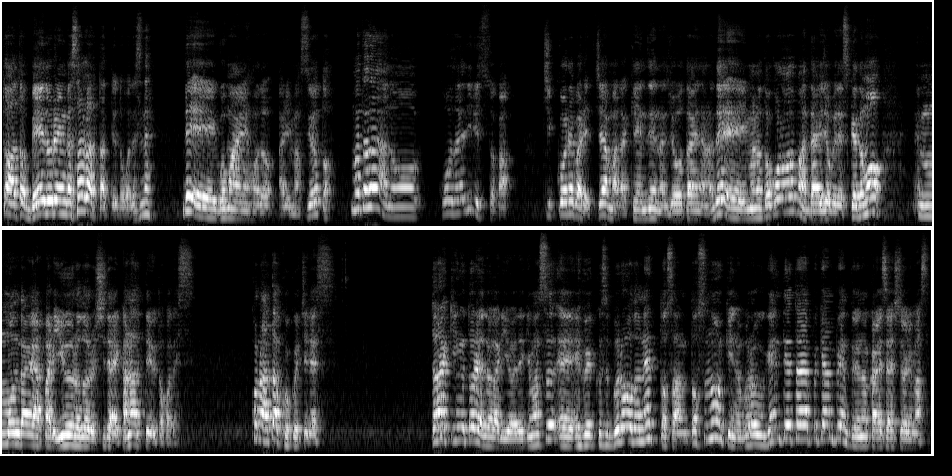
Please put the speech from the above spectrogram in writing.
と、あと、米ドル円が下がったっていうところですね。で、えー、5万円ほどありますよと。まあ、ただ、あのー、口座維持率とか、実行レバレッジはまだ健全な状態なので、えー、今のところはまあ大丈夫ですけども、問題はやっぱりユーロドル次第かなっていうところです。この後は告知です。トラッキングトレードが利用できます、えー、FX ブロードネットさんとスノーキーのブログ限定タイアップキャンペーンというのを開催しております。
